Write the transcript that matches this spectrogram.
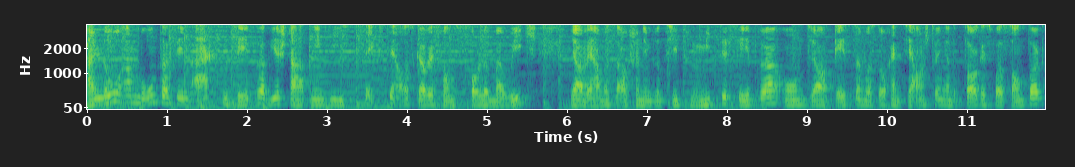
Hallo am Montag, dem 8. Februar. Wir starten in die sechste Ausgabe von Follow My Week. Ja, wir haben es auch schon im Prinzip Mitte Februar und ja, gestern war es doch ein sehr anstrengender Tag. Es war Sonntag.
